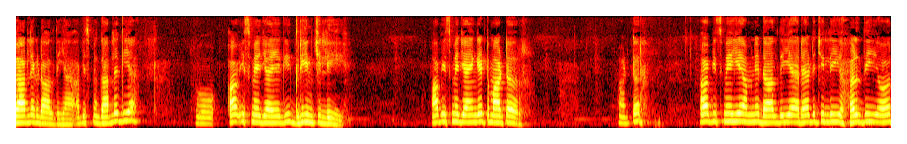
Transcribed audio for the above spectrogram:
گارلک ڈال دیا۔ اب اس میں گارلک گیا۔ تو اب اس میں جائے گی گرین چلی۔ اب اس میں جائیں گے ٹماٹر۔ ٹماٹر۔ اب اس میں یہ ہم نے ڈال دیا ہے ریڈ چلی، ہلدی اور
